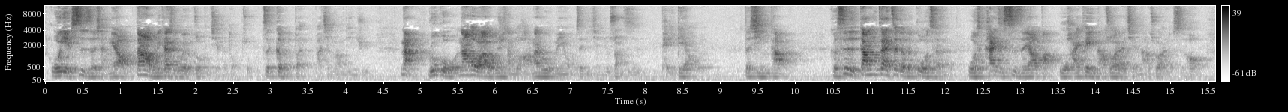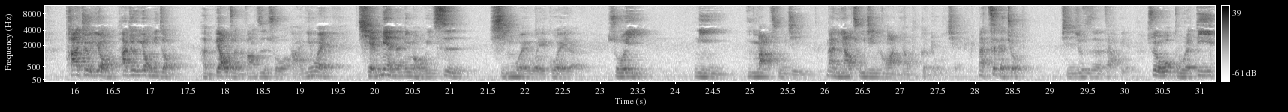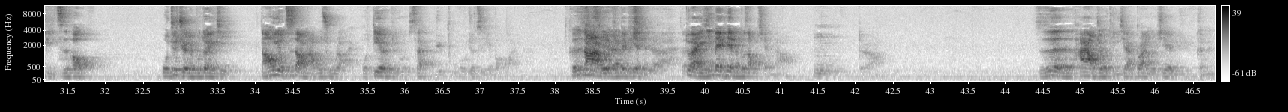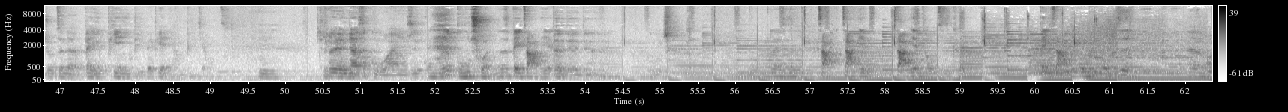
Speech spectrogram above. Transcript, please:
我也试着想要。当然，我一开始我有做补钱的动作，这更笨，把钱放进去。那如果那后来我就想说，好，那如果没有这笔钱，就算是赔掉了的心态。可是当在这个的过程，我开始试着要把我还可以拿出来的钱拿出来的时候，他就用他就用一种。很标准的方式说啊，因为前面的你某一次行为违规了，所以你立马出金。那你要出金的话，你要补更多的钱。那这个就其实就是这个诈骗。所以我补了第一笔之后，我就觉得不对劲，然后又知道拿不出来，我第二笔我再不去补，我就直接报案。可是当然我已经被骗了，对，已经被骗了不少钱了。嗯，只是还好就有停下来，不然有些人。可能就真的被骗一笔，被骗两笔这样子。嗯，所以人家是古玩，也是我们是古蠢，那是被诈骗。对对对，股蠢。我们是诈诈骗诈骗投资客，被诈骗。我们我们是那个什么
